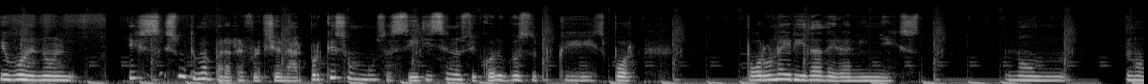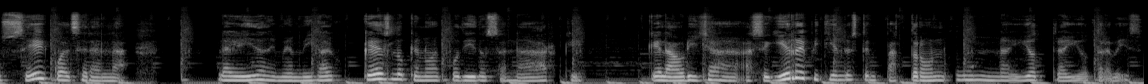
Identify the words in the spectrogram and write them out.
Y bueno, es, un tema para reflexionar. ¿Por qué somos así? Dicen los psicólogos que es por, por una herida de la niñez. No, no sé cuál será la, la herida de mi amiga, qué es lo que no ha podido sanar, qué, que la orilla a seguir repitiendo este patrón una y otra y otra vez.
